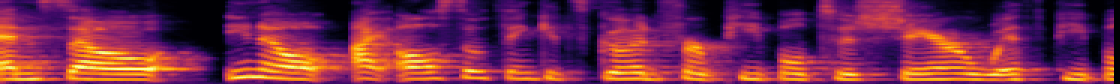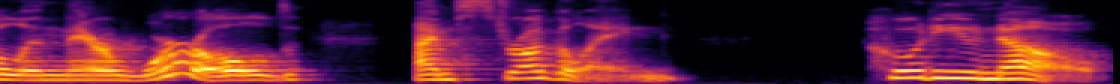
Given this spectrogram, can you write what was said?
and so, you know, I also think it's good for people to share with people in their world, I'm struggling. Who do you know?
